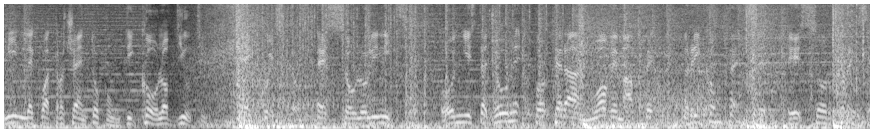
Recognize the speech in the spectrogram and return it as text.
1400 punti Call of Duty. E questo è solo l'inizio. Ogni stagione porterà nuove mappe, ricompense e sorprese.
